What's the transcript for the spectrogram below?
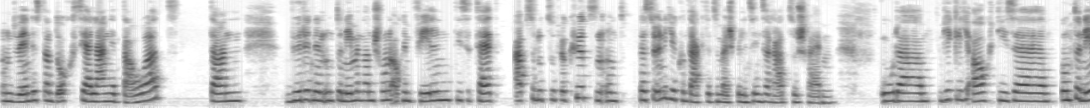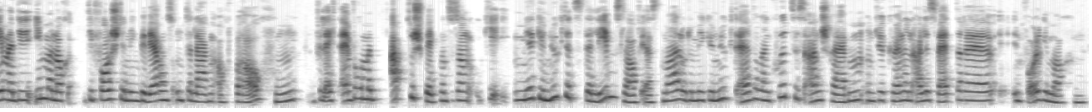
Und wenn das dann doch sehr lange dauert, dann würde den Unternehmen dann schon auch empfehlen, diese Zeit absolut zu verkürzen und persönliche Kontakte zum Beispiel ins Inserat zu schreiben oder wirklich auch diese Unternehmen, die immer noch die vollständigen Bewerbungsunterlagen auch brauchen, vielleicht einfach mal abzuspecken und zu sagen, okay, mir genügt jetzt der Lebenslauf erstmal oder mir genügt einfach ein kurzes Anschreiben und wir können alles weitere in Folge machen.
